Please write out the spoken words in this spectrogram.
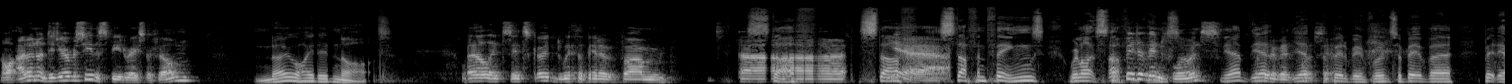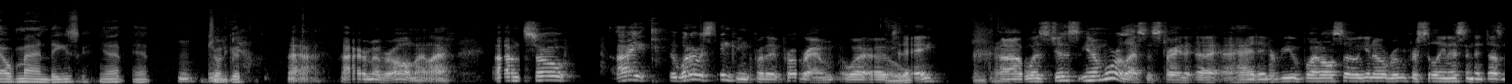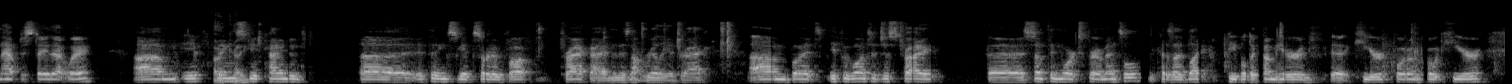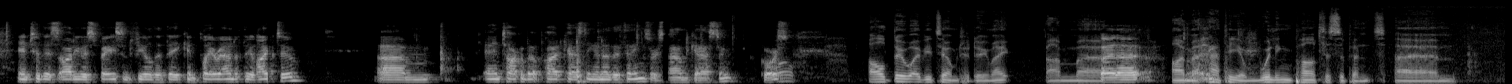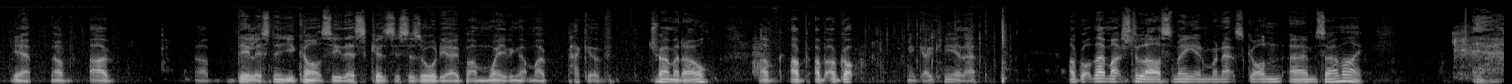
oh, I don't know. Did you ever see the Speed Racer film? No, I did not. Well, it's it's good with a bit of um, uh, Stuff. Stuff, yeah. stuff and things. We like stuff. a bit of influence. Yep, a yep, bit of influence. yep, a bit of influence, a bit of uh, bit of the old Mandy's. Yep, yep. Mm-hmm. Jolly good. Uh, I remember all my life. Um, so I what I was thinking for the program uh, Oh. today Okay. uh, was just you know more or less a straight uh, ahead interview, but also you know room for silliness, and it doesn't have to stay that way. Um, if things Okay. get kind of uh, if things get sort of off track, I mean, there's not really a track, um, but if we want to just try uh, something more experimental, because I'd like people to come here and uh, hear quote unquote here into this audio space and feel that they can play around if they like to. Um, and talk about podcasting and other things, or soundcasting, of course. Well, I'll do whatever you tell me to do, mate. I'm uh, but uh, I'm a happy and willing participant. Um, yeah, I've, I've, uh, dear listener, you can't see this because this is audio, but I'm waving up my packet of tramadol. I've, I've, I've, got. Here you go. Can you hear that? I've got that much to last me, and when that's gone, um, so am I.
